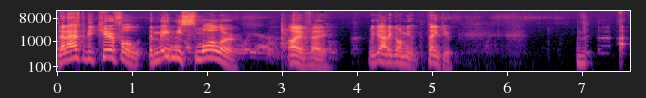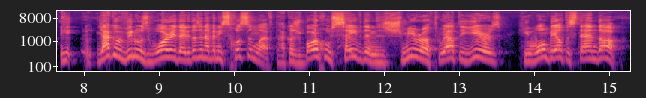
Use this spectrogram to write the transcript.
that I have to be careful. It made me smaller. Oy vey. We got to go mute. Thank you. He, Yaakov Avinu was worried that he doesn't have any schusim left. Hakadosh Baruch Hu saved him, his shmira throughout the years. He won't be able to stand up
